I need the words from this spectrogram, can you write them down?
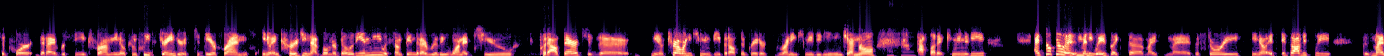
support that I've received from, you know, complete strangers to dear friends, you know, encouraging that vulnerability in me was something that I really wanted to put out there to the you know trail running community, but also greater running community in general, mm-hmm. athletic community. I still feel it in many ways like the my my the story. You know, it's it's obviously my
